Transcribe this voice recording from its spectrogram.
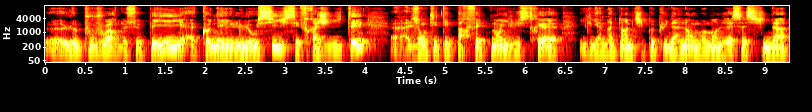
le pouvoir de ce pays connaît lui aussi ses fragilités. Euh, elles ont été parfaitement illustrées euh, il y a maintenant un petit peu plus d'un an au moment de l'assassinat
